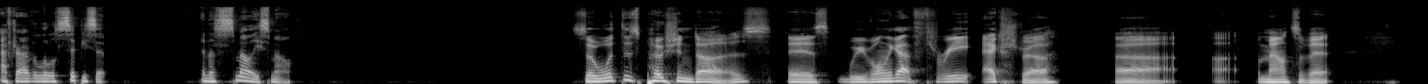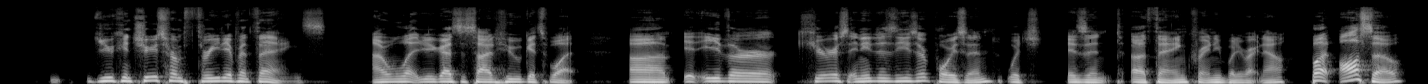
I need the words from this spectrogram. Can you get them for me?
after I have a little sippy sip and a smelly smell. So what this potion does is we've only got three extra uh, uh amounts of it. You can choose from three different things. I will let you guys decide who gets what. Um, it either cures any disease or poison, which isn't a thing for anybody right now, but also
